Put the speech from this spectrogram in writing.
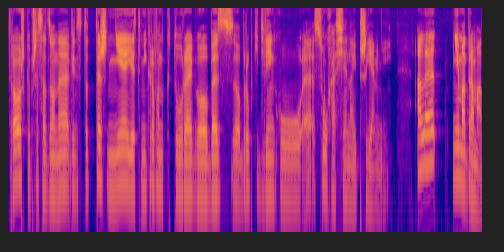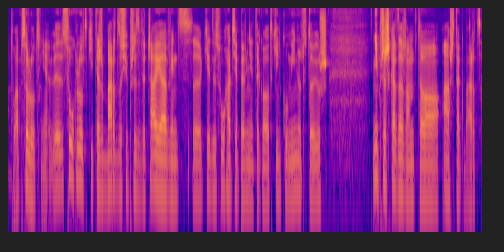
troszkę przesadzone, więc to też nie jest mikrofon, którego bez obróbki dźwięku e, słucha się najprzyjemniej. Ale nie ma dramatu, absolutnie. E, słuch ludzki też bardzo się przyzwyczaja, więc e, kiedy słuchacie pewnie tego od kilku minut, to już nie przeszkadza wam to aż tak bardzo.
